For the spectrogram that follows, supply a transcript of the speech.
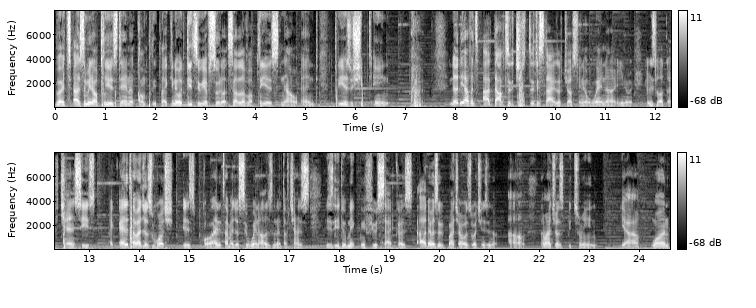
But as assuming our players then are complete, like you know, this we have sold sell of our players now, and the players who shipped in. you know, they haven't adapted to the styles of Chelsea. You know, when uh, you know there's a lot of chances. Like anytime I just watch is, or anytime I just see when there's a lot of chances, is it'll make me feel sad because uh, there was a match I was watching. You know, um, the match was between, yeah, one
